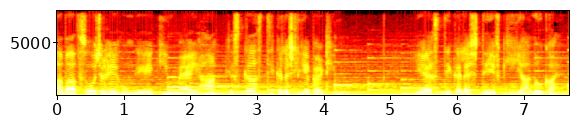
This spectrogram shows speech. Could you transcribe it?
अब आप सोच रहे होंगे कि मैं यहाँ किसका अस्थि कलश लिए बैठी हूँ? ये अस्थि कलश देव की यादों का है।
